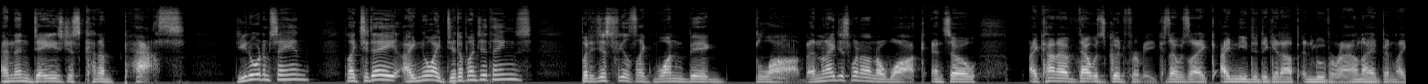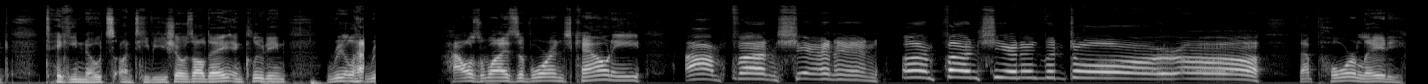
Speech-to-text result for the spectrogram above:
And then days just kind of pass. Do you know what I'm saying? Like today, I know I did a bunch of things, but it just feels like one big blob. And then I just went on a walk. And so I kind of, that was good for me because I was like, I needed to get up and move around. I had been like taking notes on TV shows all day, including Real Housewives of Orange County. I'm Fun Shannon. I'm Fun Shannon Beador. Ah, that poor lady.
